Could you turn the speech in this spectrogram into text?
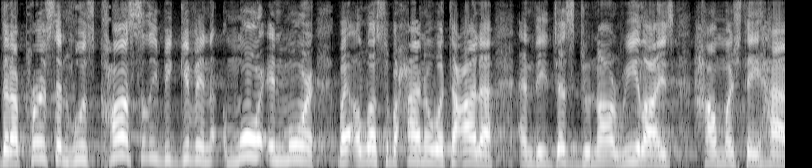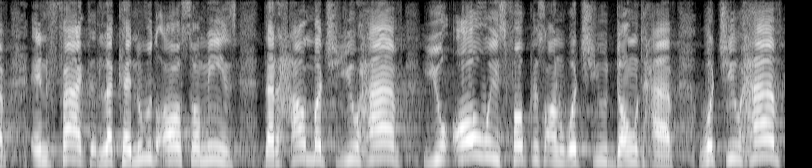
that a person who is constantly be given more and more by Allah subhanahu wa ta'ala, and they just do not realize how much they have. In fact, lakanud also means that how much you have, you always focus on what you don't have. What you have,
